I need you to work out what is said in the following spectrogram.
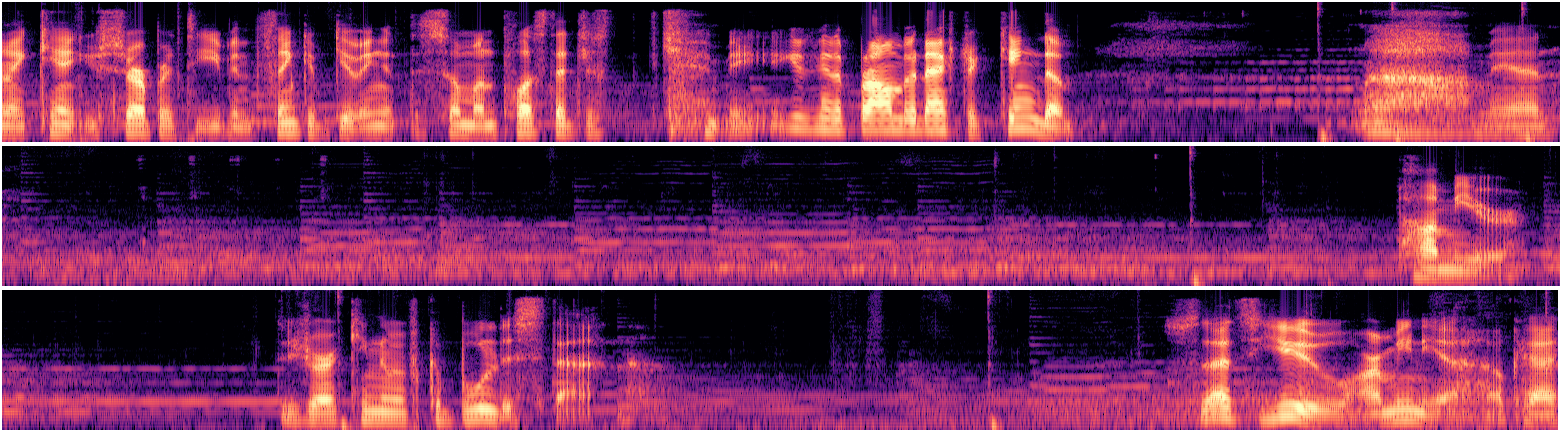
And I can't usurp it to even think of giving it to someone. Plus, that just gives me, gives me the problem of an extra kingdom. Ah, oh, man. Pamir. The Jura Kingdom of Kabulistan. So that's you, Armenia. Okay.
